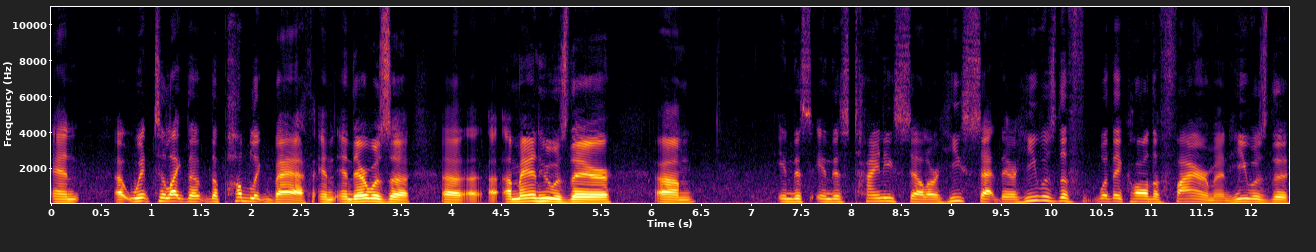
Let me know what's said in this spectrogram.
and uh, went to like the, the public bath, and, and there was a, a, a man who was there um, in, this, in this tiny cellar. He sat there. He was the what they call the fireman. He was the,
